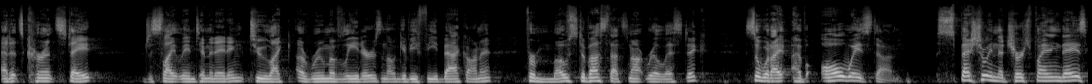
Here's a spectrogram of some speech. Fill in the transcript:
at its current state, which is slightly intimidating, to like a room of leaders and they'll give you feedback on it. For most of us, that's not realistic. So, what I have always done especially in the church planning days,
